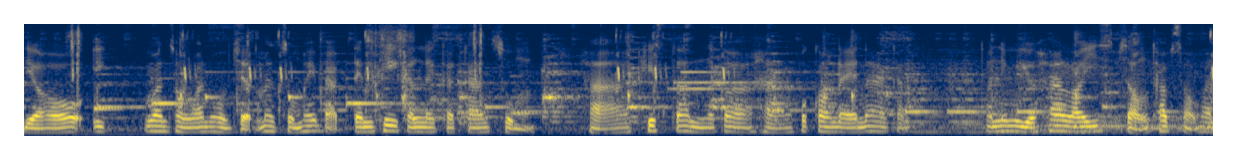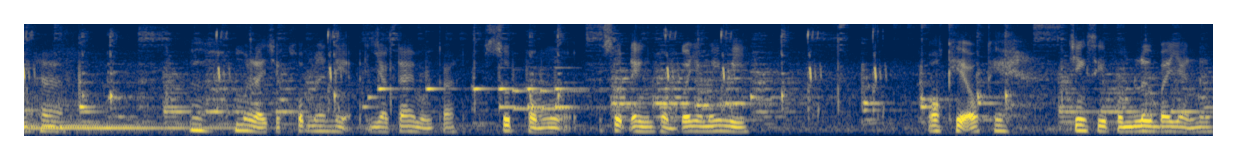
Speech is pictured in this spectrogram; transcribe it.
เดี๋ยวอีกวันสองวันผมจะมาสุ่มให้แบบเต็มที่กันเลยกับการสุ่มหาคริสตัลแล้วก็หาพวกกองไดอาน่ากัน ตอนนี้มีอยู่ 522ทับ2,005เอ้อเมื่อไหร่จะครบนั่นเนี่ย อยากได้เหมือนกัน สุดผมสุดเองผมก็ยังไม่มี โอเค โอเค จริงสิผมลืมไปอย่างหนึง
